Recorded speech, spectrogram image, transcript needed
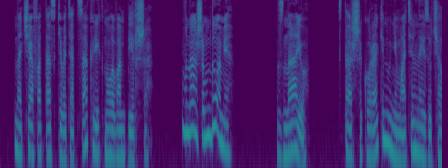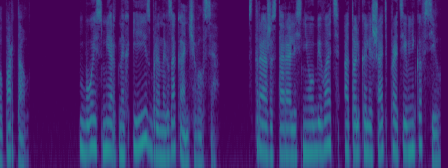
— начав оттаскивать отца, крикнула вампирша. «В нашем доме!» «Знаю». Старший Куракин внимательно изучал портал. Бой смертных и избранных заканчивался. Стражи старались не убивать, а только лишать противников сил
